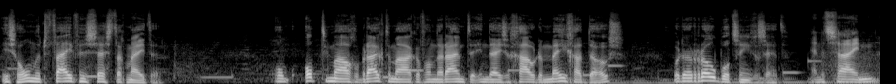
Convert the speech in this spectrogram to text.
is 165 meter. Om optimaal gebruik te maken van de ruimte in deze gouden megadoos, worden robots ingezet. En het zijn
